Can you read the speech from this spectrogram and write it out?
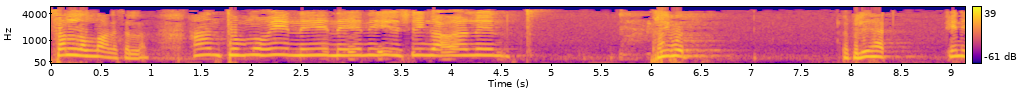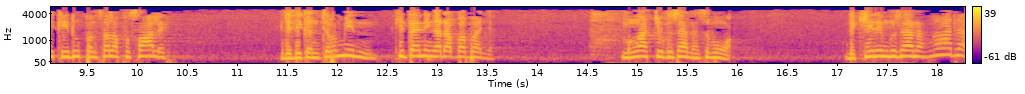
Sallallahu alaihi wasallam. Antum ini, ini, ini, istri nggak ini. Ribut. Tapi lihat, ini kehidupan salafus saleh. Jadikan cermin. Kita ini nggak ada apa-apanya. Mengacu ke sana semua. Dikirim ke sana nggak ada.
